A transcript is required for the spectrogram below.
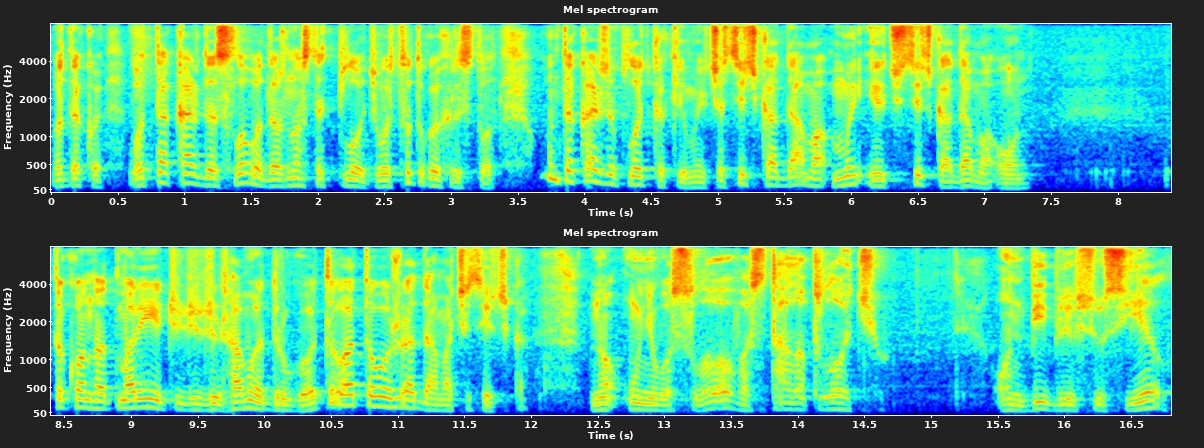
Вот такое. Вот так каждое слово должно стать плотью. Вот кто такой Христос? Он такая же плоть, как и мы. Частичка Адама мы и частичка Адама он. Так он от Марии чуть-чуть, а мы от другого. То от того же Адама частичка. Но у него слово стало плотью. Он Библию всю съел,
